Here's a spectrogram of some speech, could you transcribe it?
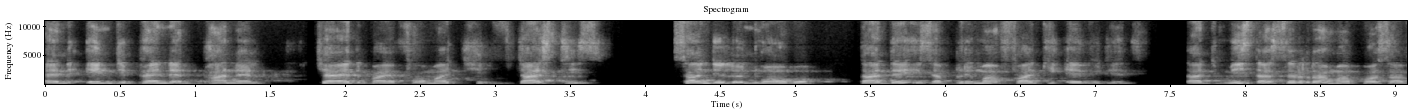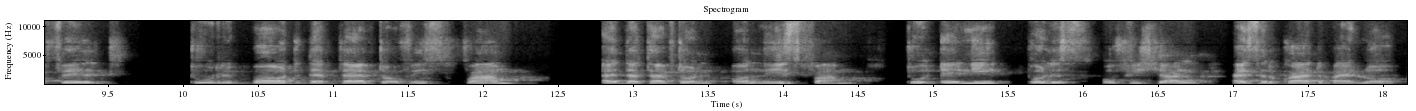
an independent panel chaired by former Chief Justice Sandile Ngcobo that there is a prima facie evidence that Mr. Cyril Ramaphosa failed to report the theft of his farm, uh, the theft on, on his farm to any police official as required by law.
